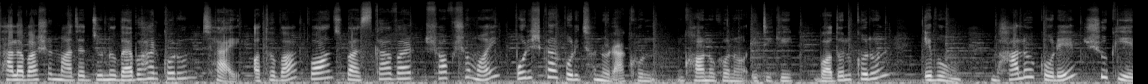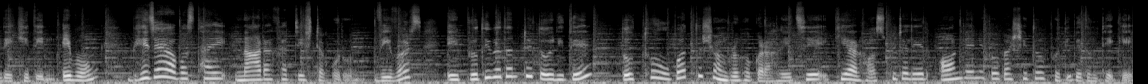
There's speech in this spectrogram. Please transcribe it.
থালা বাসন মাজার জন্য ব্যবহার করুন ছাই অথবা পঞ্চ বা স্কাভার সবসময় পরিষ্কার পরিচ্ছন্ন রাখুন। ঘন ঘন এটিকে বদল করুন এবং ভালো করে শুকিয়ে রেখে দিন এবং ভেজা অবস্থায় না রাখার চেষ্টা করুন। ভিভার্স এই প্রতিবেদনটি তৈরিতে তথ্য উপাত্ত সংগ্রহ করা হয়েছে কেয়ার হসপিটালের অনলাইনে প্রকাশিত প্রতিবেদন থেকে।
